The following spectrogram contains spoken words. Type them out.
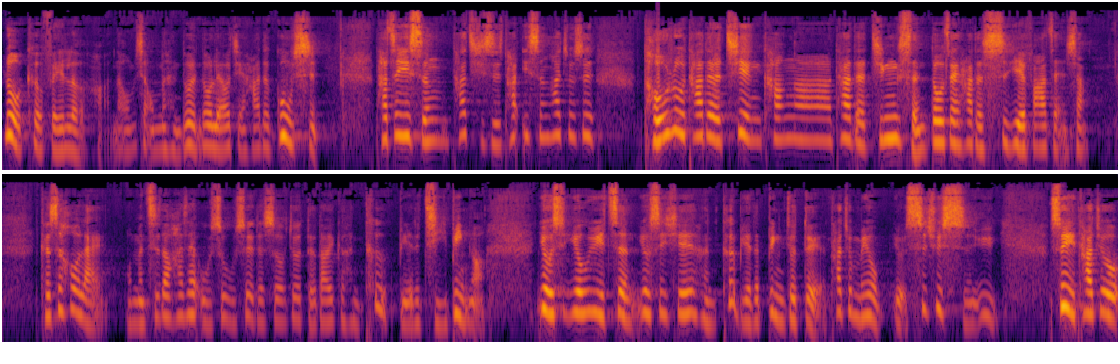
洛克菲勒哈。那我们想，我们很多人都了解他的故事。他这一生，他其实他一生，他就是投入他的健康啊，他的精神都在他的事业发展上。可是后来，我们知道他在五十五岁的时候就得到一个很特别的疾病啊，又是忧郁症，又是一些很特别的病，就对了，他就没有有失去食欲，所以他就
